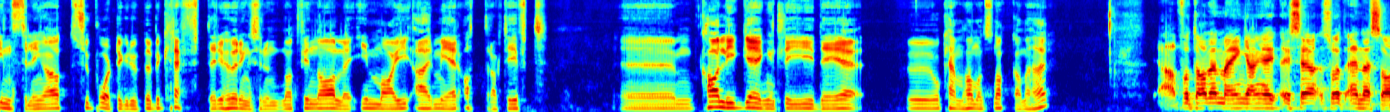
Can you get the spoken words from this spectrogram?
innstillinga at supportergrupper bekrefter i høringsrunden at finale i mai er mer attraktivt. hva ligger egentlig i det, og hvem har man snakka med her? Ja, For å ta den med en gang. Jeg, ser, så at NSA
